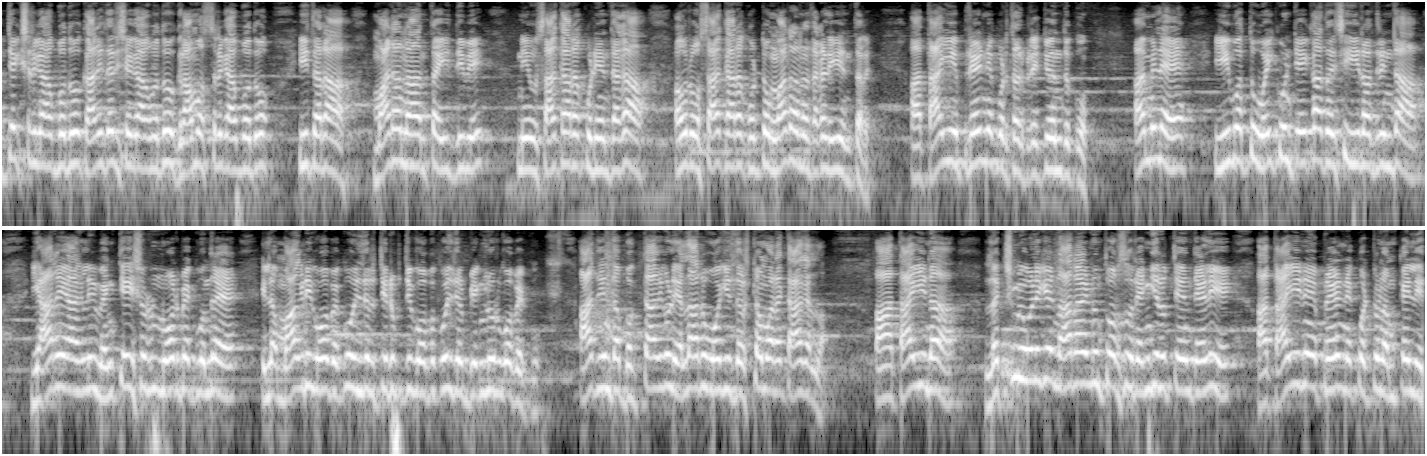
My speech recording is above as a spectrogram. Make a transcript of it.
ಅಧ್ಯಕ್ಷರಿಗಾಗ್ಬೋದು, ಕಾರ್ಯದರ್ಶಿಗಾಗ್ಬೋದು, ಗ್ರಾಮಸ್ಥರಿಗಾಗ್ಬೋದು ಈ ಥರ ಮಾಡೋಣ ಅಂತ ಇದ್ದೀವಿ. ನೀವು ಸಹಕಾರ ಕೊಡಿ ಅಂದಾಗ ಅವರು ಸಹಕಾರ ಕೊಟ್ಟು ಮಾಡೋಣ ತಗೊಳ್ಳಿ ಅಂತಾರೆ. ಆ ತಾಯಿ ಪ್ರೇರಣೆ ಕೊಡ್ತಾರೆ ಪ್ರತಿಯೊಂದಕ್ಕೂ. ಆಮೇಲೆ ಇವತ್ತು ವೈಕುಂಠ ಏಕಾದಶಿ ಇರೋದ್ರಿಂದ ಯಾರೇ ಆಗಲಿ ವೆಂಕಟೇಶ್ವರನ ನೋಡಬೇಕು ಅಂದರೆ ಇಲ್ಲ ಮಾಗಡಿಗೆ ಹೋಗಬೇಕು ಇಲ್ಲದ್ರೆ ತಿರುಪತಿಗೆ ಹೋಗಬೇಕು ಇಲ್ಲದ್ರೆ ಬೆಂಗಳೂರಿಗೆ ಹೋಗಬೇಕು. ಆದ್ದರಿಂದ ಭಕ್ತಾದಿಗಳು ಎಲ್ಲರೂ ಹೋಗಿ ದರ್ಶನ ಮಾಡೋಕ್ಕಾಗಲ್ಲ. ಆ ತಾಯಿನ ಲಕ್ಷ್ಮಿ ಒಳಗೆ ನಾರಾಯಣನ ತೋರಿಸಿದ್ರೆ ಹೆಂಗಿರುತ್ತೆ ಅಂತೇಳಿ ಆ ತಾಯಿನೇ ಪ್ರೇರಣೆ ಕೊಟ್ಟು ನಮ್ಮ ಕೈಲಿ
